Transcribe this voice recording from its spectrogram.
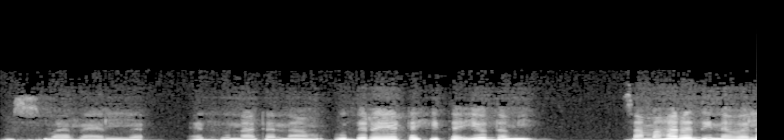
හුස්ම රැල්ල ඇදුනට නම් උදරයට හිත යොදමි. සමහර දිනවල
